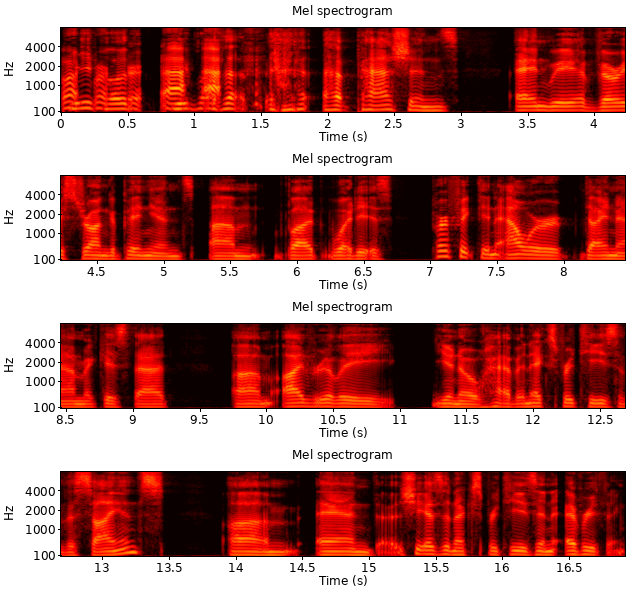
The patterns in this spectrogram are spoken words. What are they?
we both have, have passions and we have very strong opinions. Um, but what is perfect in our dynamic is that um, I really, you know, have an expertise in the science. Um, and she has an expertise in everything.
